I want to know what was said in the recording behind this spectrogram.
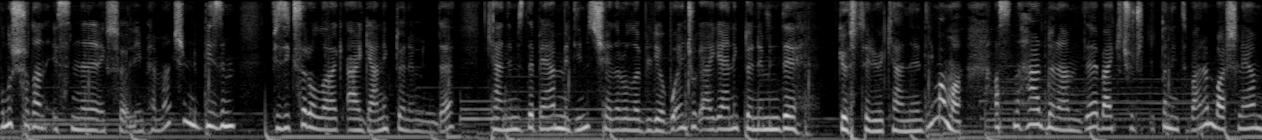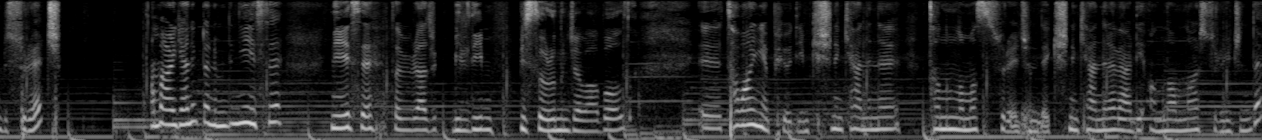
bunu şuradan esinlenerek söyleyeyim hemen. Şimdi bizim fiziksel olarak ergenlik döneminde kendimizde beğenmediğimiz şeyler olabiliyor. Bu en çok ergenlik döneminde gösteriyor kendini diyeyim ama aslında her dönemde belki çocukluktan itibaren başlayan bir süreç. Ama ergenlik döneminde niyeyse niyeyse tabii birazcık bildiğim bir sorunun cevabı oldu. E, tavan yapıyor diyeyim kişinin kendine tanımlaması sürecinde, kişinin kendine verdiği anlamlar sürecinde.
